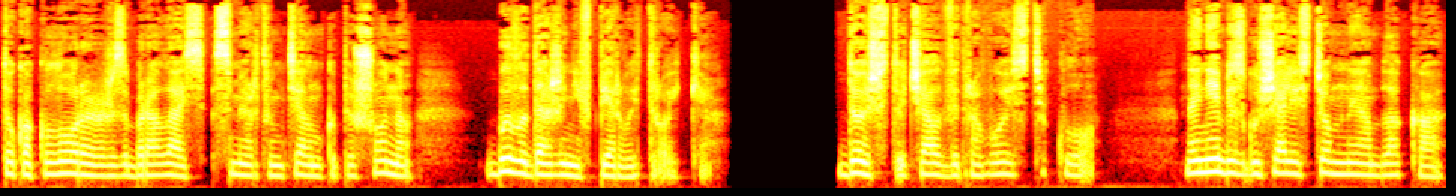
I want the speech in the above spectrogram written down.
то, как Лора разобралась с мертвым телом капюшона, было даже не в первой тройке. Дождь стучал в ветровое стекло. На небе сгущались темные облака.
